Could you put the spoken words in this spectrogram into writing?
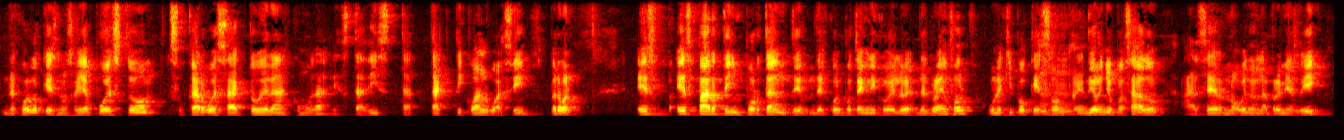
Recuerdo que nos había puesto, su cargo exacto era, ¿cómo era? Estadista táctico, algo así. Pero bueno, es, es parte importante del cuerpo técnico del, del Brentford, un equipo que sorprendió el año pasado al ser noveno en la Premier League,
